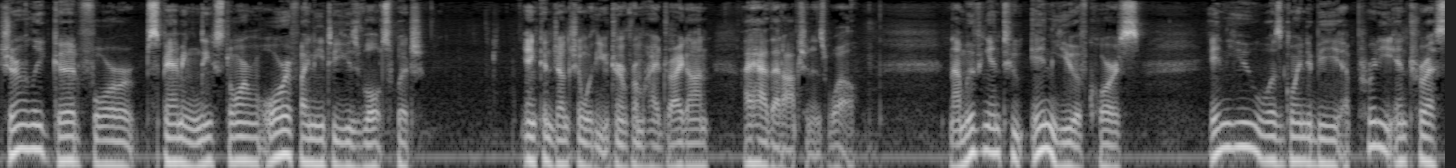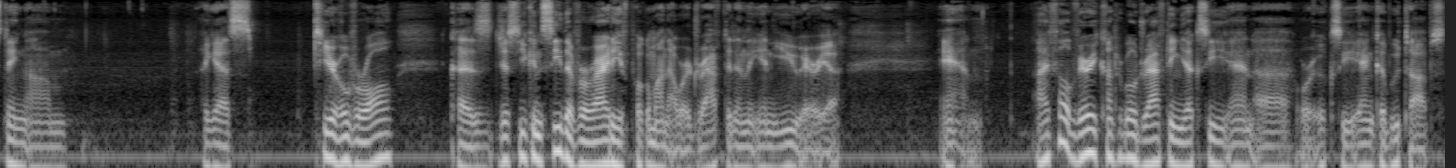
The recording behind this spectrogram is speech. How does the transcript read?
generally good for spamming Leaf Storm or if I need to use Volt Switch in conjunction with U-Turn from Hydreigon, I have that option as well. Now moving into NU, of course, NU was going to be a pretty interesting, um, I guess, tier overall, because just you can see the variety of Pokemon that were drafted in the NU area, and I felt very comfortable drafting Uxie and uh, or Uxie and Kabutops.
